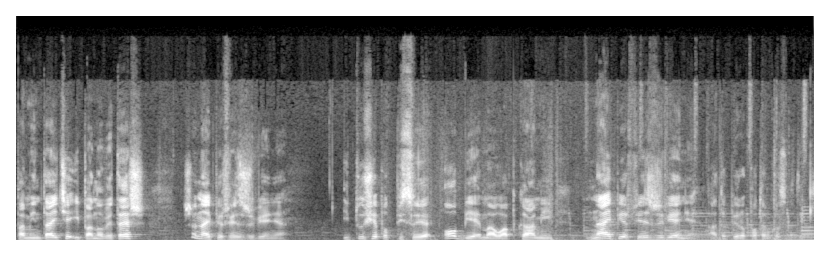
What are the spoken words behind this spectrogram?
pamiętajcie i panowie też, że najpierw jest żywienie. I tu się podpisuję obiema łapkami. Najpierw jest żywienie, a dopiero potem kosmetyki.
